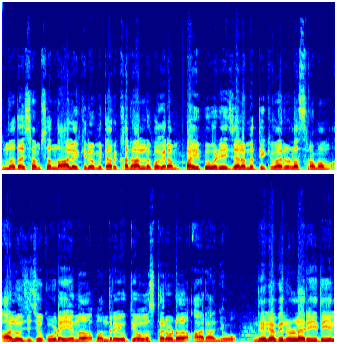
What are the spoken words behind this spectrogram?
ഒന്ന് ദശാംശം നാല് കിലോമീറ്റർ കനാലിന് പകരം പൈപ്പ് വഴി ജലം ശ്രമം ശ്രമം ആലോചിച്ചുകൂടെയെന്ന് മന്ത്രി ഉദ്യോഗസ്ഥരോട് ആരാഞ്ഞു. നിലവിലുള്ള രീതിയിൽ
